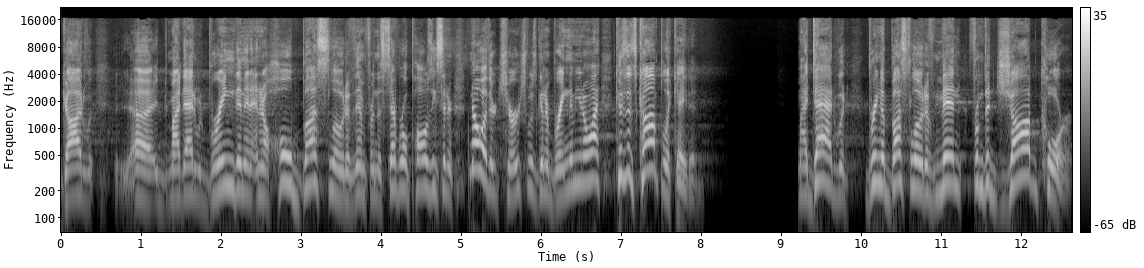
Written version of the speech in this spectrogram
God, would, uh, my dad would bring them in, and a whole busload of them from the Cerebral Palsy Center. No other church was going to bring them. You know why? Because it's complicated. My dad would bring a busload of men from the Job Corps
